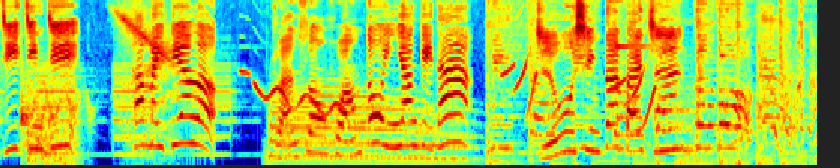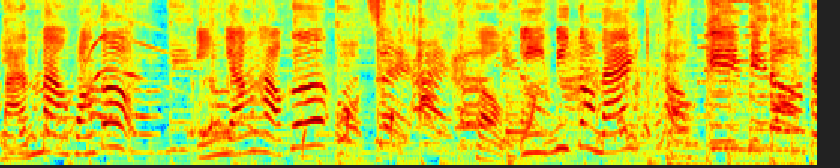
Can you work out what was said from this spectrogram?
紧急紧急！它没电了，传送黄豆营养给它，植物性蛋白质，满满黄豆，营养好喝，我最爱喝统一蜜豆奶，统一蜜豆奶。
